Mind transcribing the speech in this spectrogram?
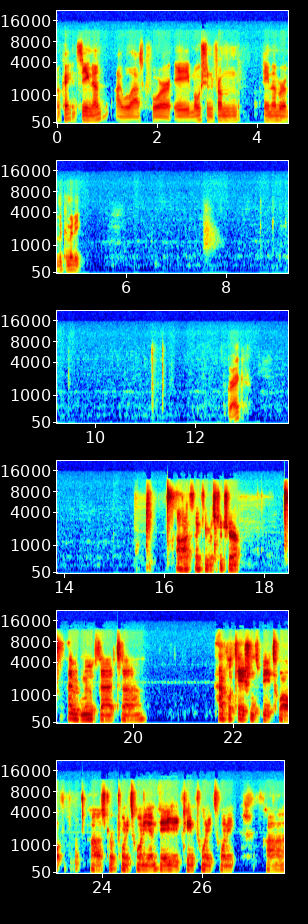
Okay, and seeing none, I will ask for a motion from a member of the committee. Greg? Uh, thank you, Mr. Chair. I would move that uh, applications B12 uh, stroke 2020 and A18 2020 uh,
